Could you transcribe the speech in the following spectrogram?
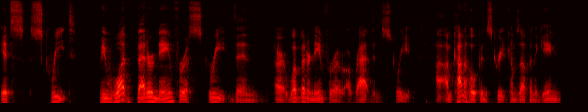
It's Screet. I mean, what better name for a Screet than, or what better name for a, a rat than Screet? I, am kind of hoping Screet comes up in a game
